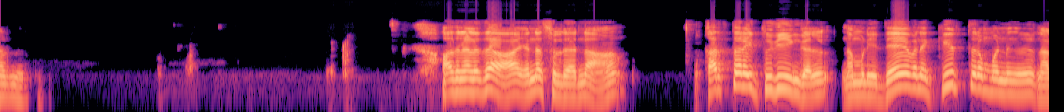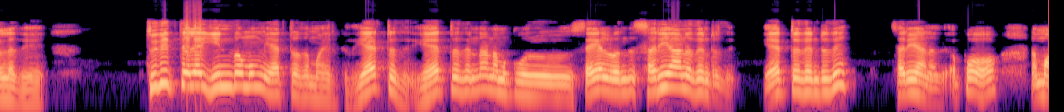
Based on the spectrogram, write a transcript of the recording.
நடந்திருக்குது. அதனால தான் என்ன சொல்றாருன்னா கர்த்தரை துதியுங்கள் நம்முடைய தேவனை கீர்த்தனம் பண்ணுங்கிறது நல்லது. துதித்தலே இன்பமும் ஏற்றதமாக இருக்குது? ஏற்றது. ஏற்றதுன்னா நமக்கு ஒரு செயல் வந்து சரியானதுன்றது. ஏற்றதுன்றது சரியானது. அப்போது நம்ம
